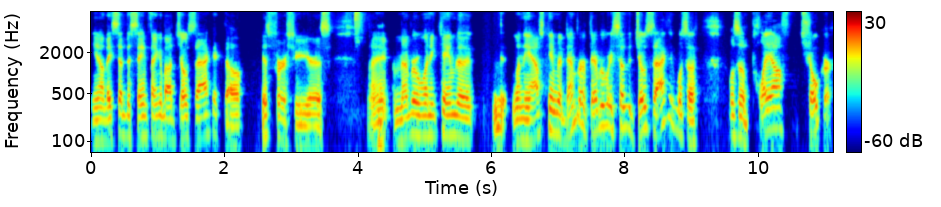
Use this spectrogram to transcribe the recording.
You know, they said the same thing about Joe Sakic though. His first few years, I Remember when he came to when the Avs came to Denver? Everybody said that Joe Sakic was a was a playoff choker,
